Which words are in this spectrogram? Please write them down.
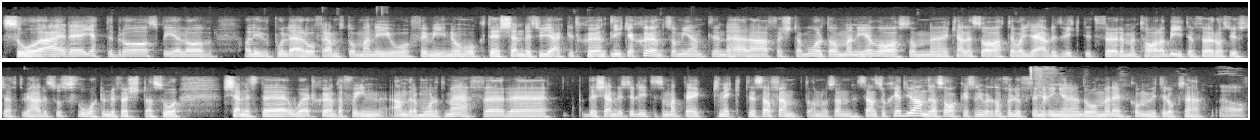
Så nej, det är jättebra spel av, av Liverpool där och främst då Mané och Firmino och det kändes ju jäkligt skönt lika skönt som egentligen det här äh, första målet av Mané var, som äh, Kalle sa, att det var jävligt viktigt för den mentala biten för oss just efter vi hade så svårt under första så kändes det oerhört skönt att få in andra målet med. För äh, det kändes ju lite som att det knäcktes av 15 och sen, sen så skedde ju andra saker som gjorde att de får luften i vingarna ändå, men det kommer vi till också här. Ja,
